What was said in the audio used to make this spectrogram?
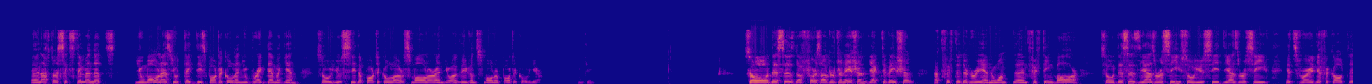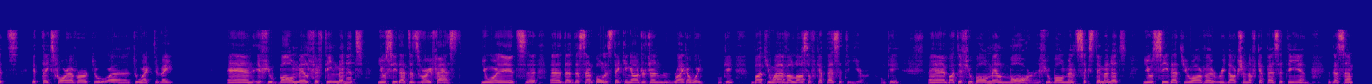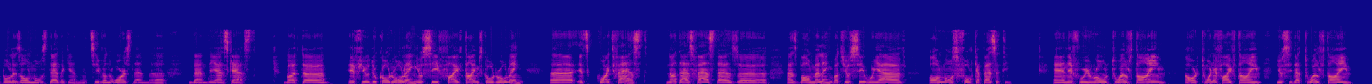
and after 60 minutes, you more or less, you take these particles and you break them again. So you see the particle are smaller and you have even smaller particle here. Okay. So this is the first hydrogenation, the activation at 50 degree and one and 15 bar. So this is the as received. So you see the as received. It's very difficult. It's it takes forever to uh, to activate. And if you ball mill 15 minutes, you see that it's very fast. You it's uh, uh, the the sample is taking hydrogen right away. Okay, but you have a loss of capacity here. Okay, uh, but if you ball mill more, if you ball mill 60 minutes, you see that you have a reduction of capacity and the sample is almost dead again. It's even worse than uh, than the as cast. But uh, if you do cold rolling, you see five times cold rolling. Uh, it's quite fast, not as fast as uh, as ball milling, but you see we have almost full capacity. And if we roll 12 time or 25 time, you see that 12 time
